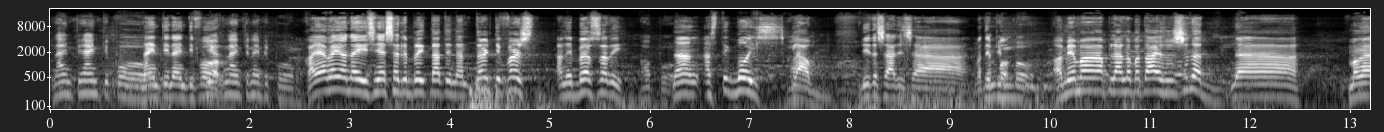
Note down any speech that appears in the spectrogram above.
1994. 1994. Year 1994. Kaya ngayon ay sineselebrate natin ang 31st anniversary Opo. ng Astig Boys Club dito sa atin sa Matimbo. Matimbo. Ah, may mga plano ba tayo sa susunod na mga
